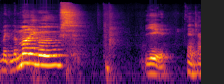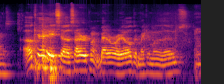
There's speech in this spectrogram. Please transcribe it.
Making the money moves. Yeah. Interns. Okay, so Cyberpunk Battle Royale, they're making one of those.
